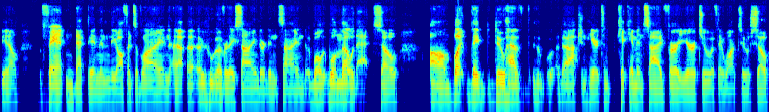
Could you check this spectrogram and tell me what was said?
you know Fant and Becton and the offensive line, uh, uh, whoever they signed or didn't sign, we'll we'll know that. So, um, but they do have the, option here to kick him inside for a year or two if they want to. So,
